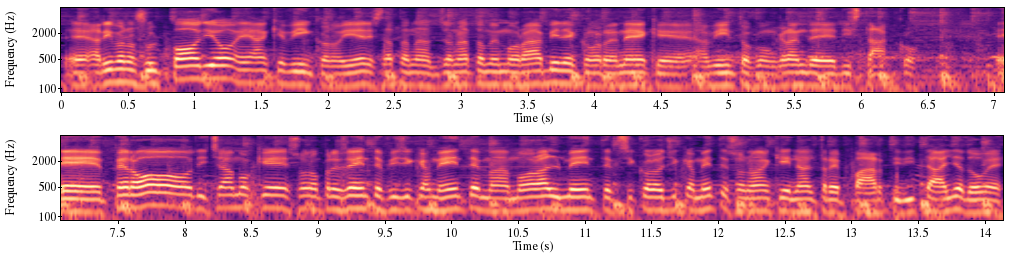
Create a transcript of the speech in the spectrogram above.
eh, arrivano sul podio e anche vincono. Ieri è stata una giornata memorabile con René che ha vinto con grande distacco. Eh, però diciamo che sono presente fisicamente ma moralmente, psicologicamente sono anche in altre parti d'Italia dove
